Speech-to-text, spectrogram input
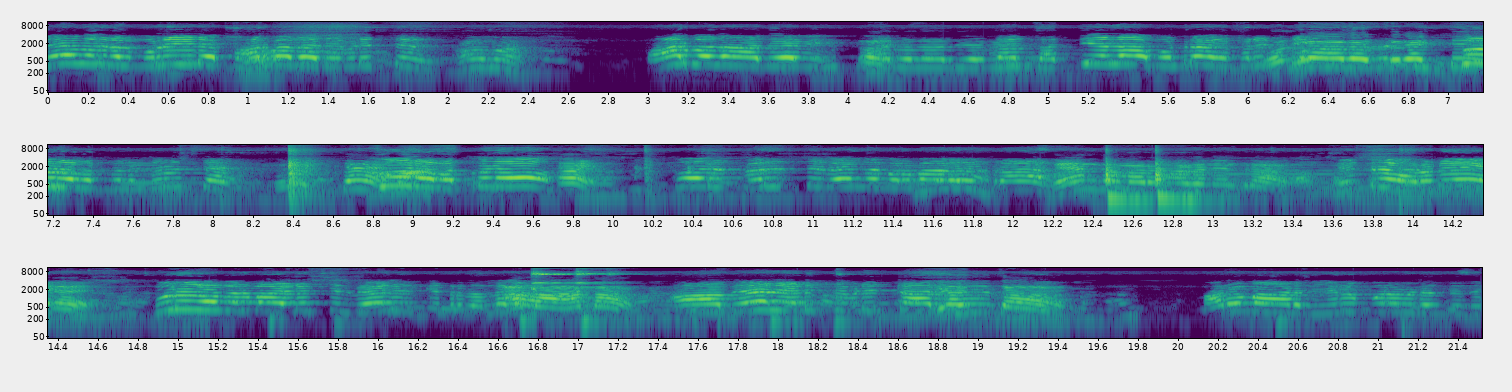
தேவர்கள் முறையிட பார்வதா பார்வதா தேவி பார்வதா தேவி தன் சூரமாக திரைத்து சூரவத்தனை துரத்த துரத்த சூரவத்தனோ ஏய். ஒரு பெருத்த வேங்க மரமாக நின்றார் வேங்க மரமாக நின்றார் நின்ற உடனே முருக பெருமானிடத்தில் வேல் இருக்கின்றது ஆ வேல் எடுத்து எடுத்தார். மரமானது இருபுறம் விழுந்தது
